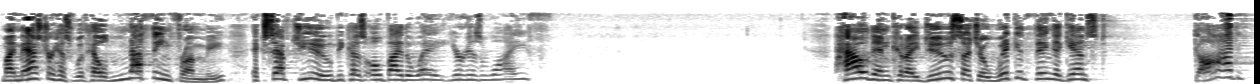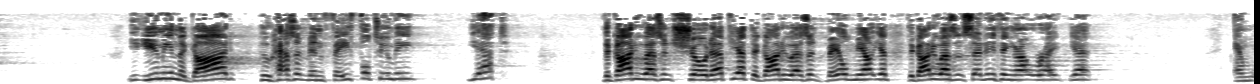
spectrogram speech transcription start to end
My master has withheld nothing from me except you because, oh, by the way, you're his wife. How then could I do such a wicked thing against God? You mean the God who hasn't been faithful to me yet? The God who hasn't showed up yet, the God who hasn't bailed me out yet, the God who hasn't said anything outright yet. And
